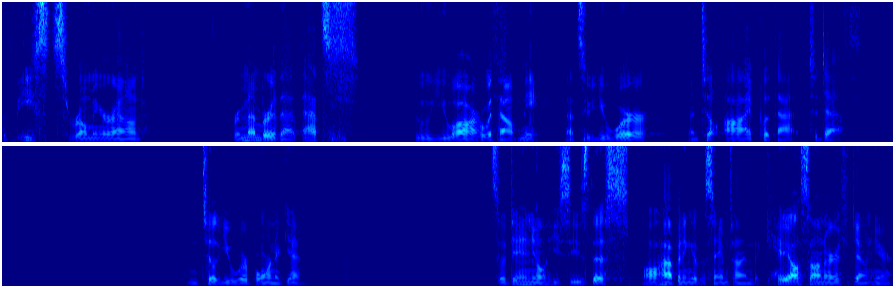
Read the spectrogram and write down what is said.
the beasts roaming around. Remember that that's who you are without me. That's who you were until I put that to death, until you were born again. So Daniel, he sees this all happening at the same time the chaos on earth down here,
